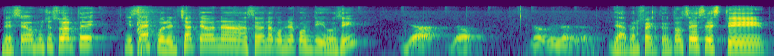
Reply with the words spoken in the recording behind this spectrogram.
deseo mucha suerte. Ya sabes, por el chat te van a, se van a comunicar contigo, ¿sí? Ya, ya, ya, dale, dale. Ya, perfecto. Entonces, este.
